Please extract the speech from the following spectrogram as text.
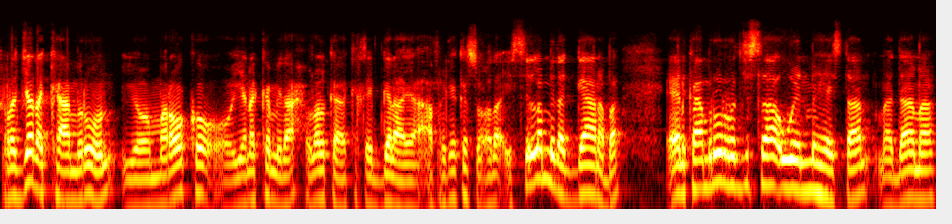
Rajada cameroon iyo morocco oo iyana ka mid ah xulalka ka qeybgalaya africa ka socda si lamida ganaba cameroon rajo saa u weyn ma haystaan maadaama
